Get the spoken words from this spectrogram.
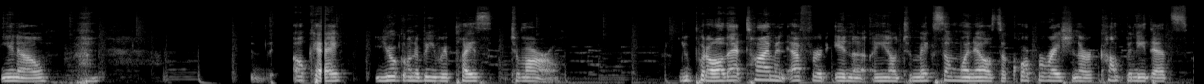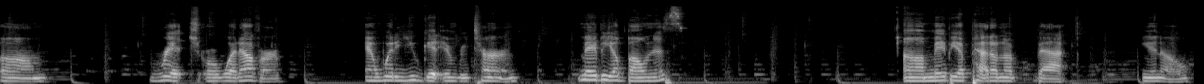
you know, okay, you're going to be replaced tomorrow. You put all that time and effort in a, you know to make someone else a corporation or a company that's um, rich or whatever and what do you get in return? Maybe a bonus um, maybe a pat on the back you know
